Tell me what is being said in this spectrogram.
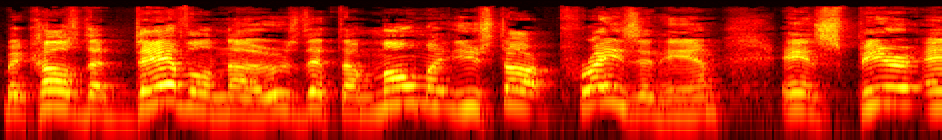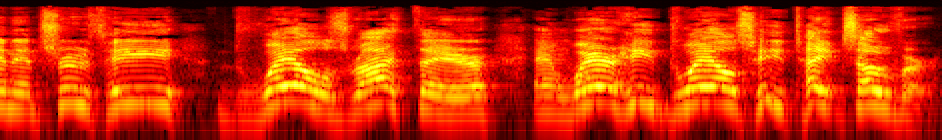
Because the devil knows that the moment you start praising him in spirit and in truth, he dwells right there, and where he dwells, he takes over.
